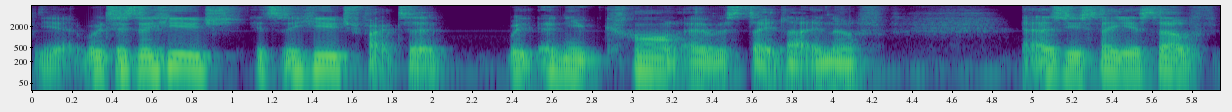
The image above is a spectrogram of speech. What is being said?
Yeah, which is a huge, it's a huge factor and you can't overstate that enough. As you say yourself,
